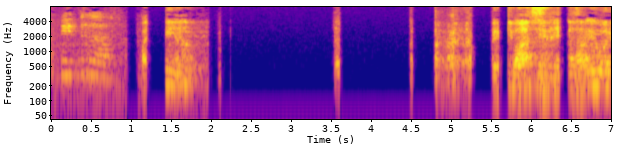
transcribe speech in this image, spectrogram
ਫਿਫਥ ਕਲਾਸ ਪੜ੍ਹਨੀ ਹੈ? ਨਾ ਇਹ ਬਾਤ ਸਿੱਖੇ ਸਾਰੇ ਹੋਰ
